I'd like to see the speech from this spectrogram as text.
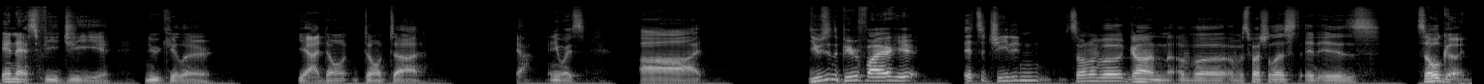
an SVG nuclear. Yeah, don't don't uh, yeah. Anyways, uh, using the purifier here it's a cheating son of a gun of a of a specialist. It is so good.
